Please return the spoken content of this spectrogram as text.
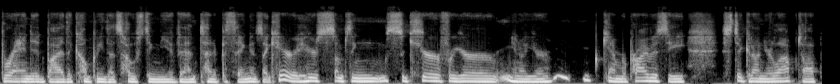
branded by the company that's hosting the event, type of thing. It's like here, here's something secure for your, you know, your camera privacy. Stick it on your laptop,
